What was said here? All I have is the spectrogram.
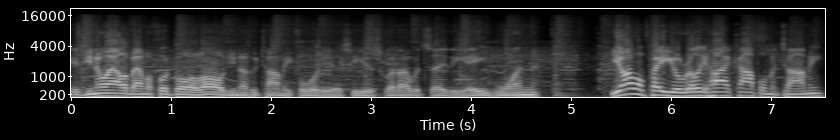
If you know Alabama football at all, you know who Tommy Ford is. He is what I would say the A1. You know, I'm going to pay you a really high compliment, Tommy.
